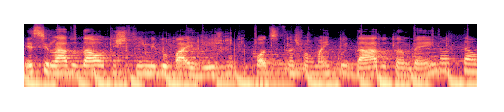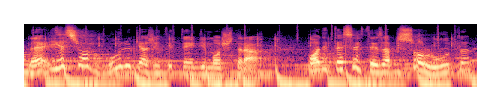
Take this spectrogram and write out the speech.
esse lado da autoestima e do bairrismo que pode se transformar em cuidado também. Totalmente. Né? E esse orgulho que a gente tem de mostrar. Pode ter certeza absoluta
